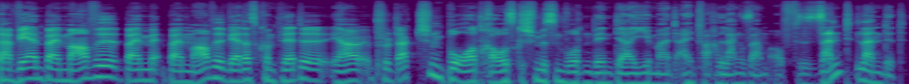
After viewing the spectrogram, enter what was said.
Da wären bei Marvel, bei, bei Marvel wäre das komplette ja, Production Board rausgeschmissen worden, wenn da jemand einfach langsam auf Sand landet.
